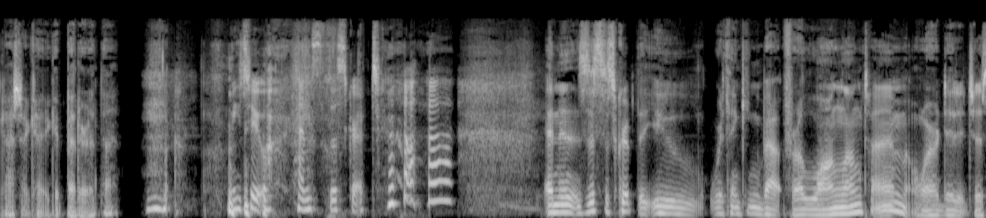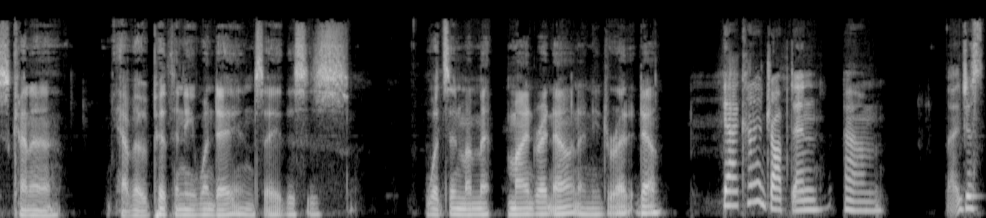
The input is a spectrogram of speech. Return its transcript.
Gosh, I gotta get better at that. Me too. Hence the script. And is this a script that you were thinking about for a long, long time, or did it just kind of have an epiphany one day and say, "This is what's in my ma- mind right now, and I need to write it down"? Yeah, I kind of dropped in um, just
